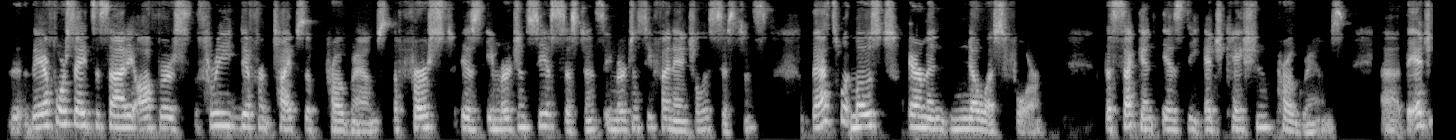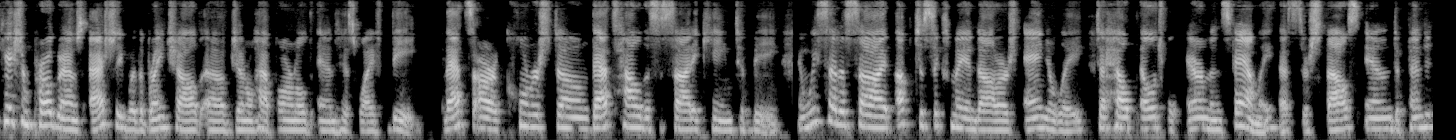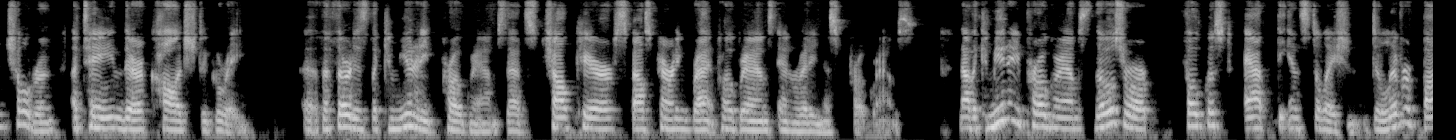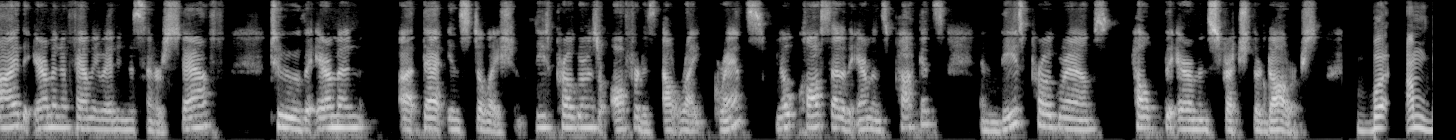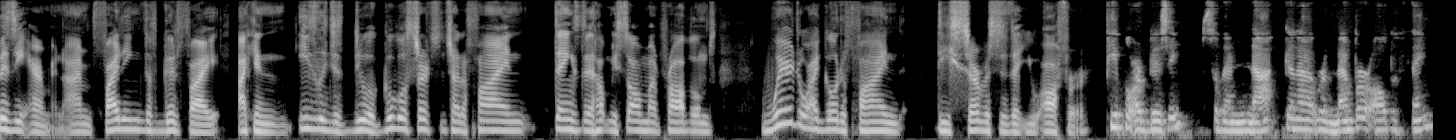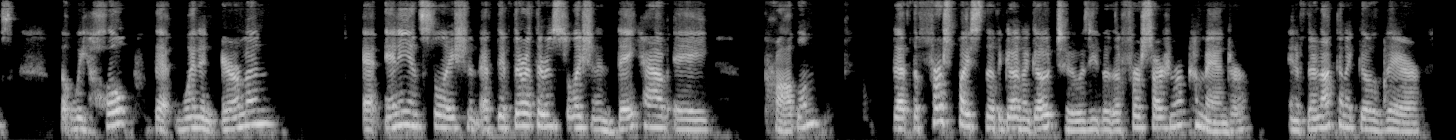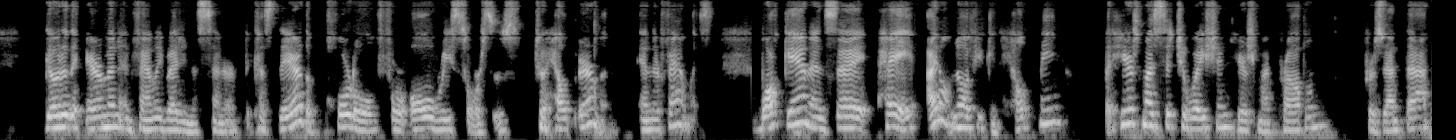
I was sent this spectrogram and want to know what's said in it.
The Air Force Aid Society offers three different types of programs. The first is emergency assistance, emergency financial assistance. That's what most airmen know us for. The second is the education programs. Uh, the education programs actually were the brainchild of General Hap Arnold and his wife Bee. That's our cornerstone. That's how the society came to be. And we set aside up to $6 million annually to help eligible airmen's family, that's their spouse and dependent children, attain their college degree. Uh, the third is the community programs. That's child care, spouse parenting grant programs, and readiness programs. Now, the community programs, those are focused at the installation, delivered by the Airmen and Family Readiness Center staff to the airmen at that installation. These programs are offered as outright grants, no cost out of the airmen's pockets, and these programs help the airmen stretch their dollars. But I'm a busy airman. I'm fighting the good fight. I can easily just do a Google search to try to find things to help me solve my problems. Where do I go to find these services that you offer? People are busy, so they're not going to remember all the things. But we hope that when an airman at any installation, if, they're at their installation and they have a problem, that the first place that they're going to go to is either the first sergeant or commander. And if they're not going to go there, go to the Airmen and Family Readiness Center because they're the portal for all resources to help airmen and their families walk in and say, Hey, I don't know if you can help me, but here's my situation, here's my problem, present that.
